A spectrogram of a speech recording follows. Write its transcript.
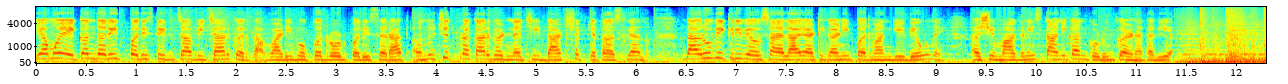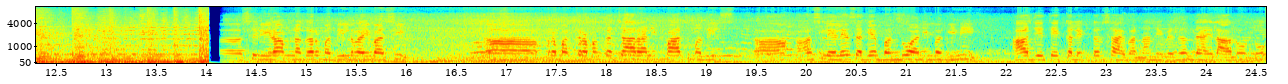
यामुळे एकंदरीत परिस्थितीचा विचार करता वाडीभोकर रोड परिसरात अनुचित प्रकार घडण्याची दाट शक्यता असल्यानं दारू विक्री व्यवसायाला या ठिकाणी ठिकाणी परवानगी देऊ नये अशी मागणी स्थानिकांकडून करण्यात आली आहे. श्रीरामनगरमधील रहिवासी प्रभाग क्रमांक चार आणि पाच मधील असलेले सगळे बंधू आणि भगिनी आज येथे कलेक्टर साहेबांना निवेदन द्यायला आलो होतो.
